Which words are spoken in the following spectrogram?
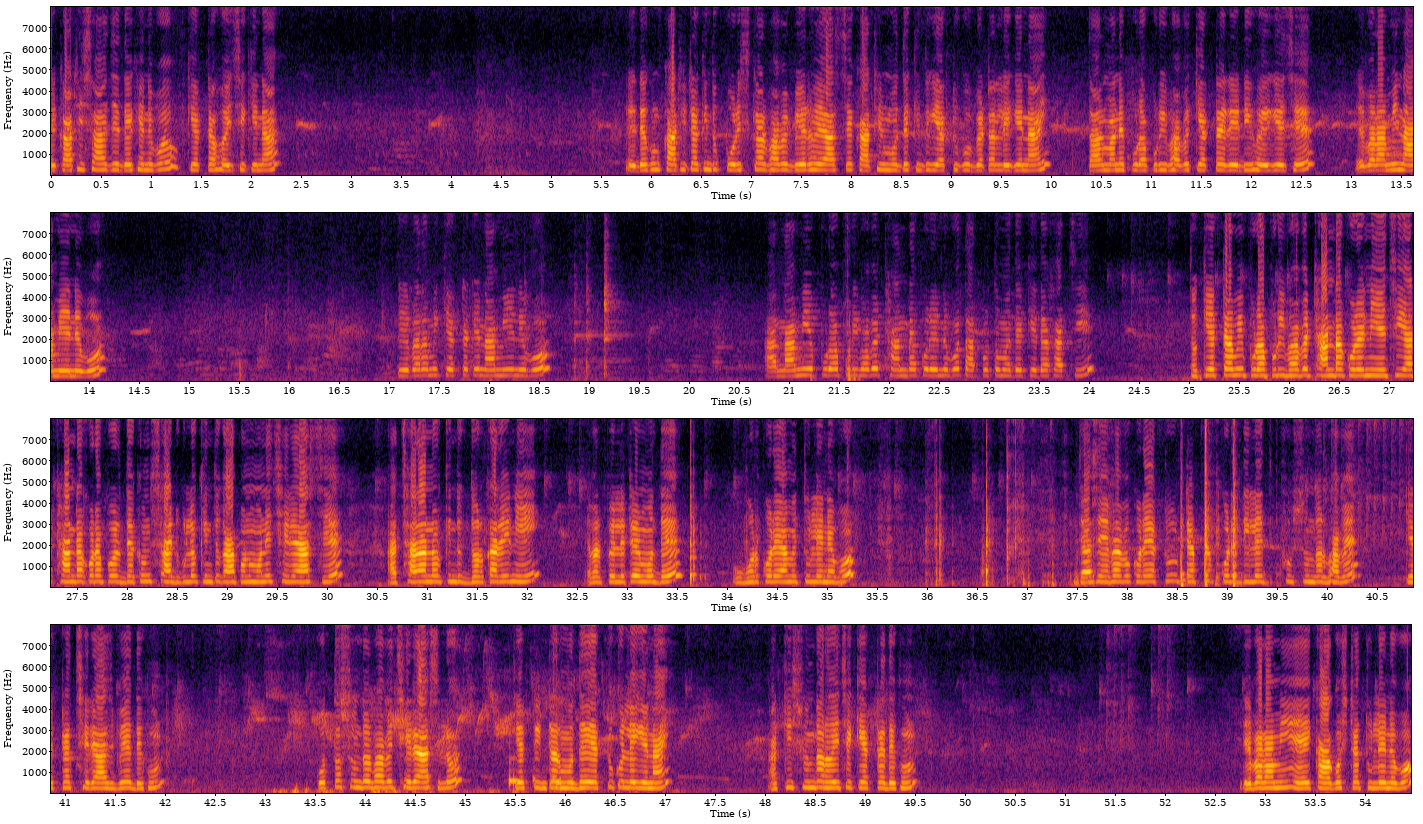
এই কাঠির সাহায্যে দেখে নেব কেকটা হয়েছে কি না এই দেখুন, কাঠিটা কিন্তু পরিষ্কারভাবে বের হয়ে আসছে, কাঠির মধ্যে কিন্তু একটুকু বেটার লেগে নাই, তার মানে পুরোপুরিভাবে কেকটা রেডি হয়ে গেছে। এবার আমি নামিয়ে নেব। এবার আমি কেকটাকে নামিয়ে নেব। আর নামিয়ে পুরোপুরিভাবে ঠান্ডা করে নেব, তারপর তোমাদেরকে দেখাচ্ছি। তো কেকটা আমি পুরোপুরিভাবে ঠান্ডা করে নিয়েছি, আর ঠান্ডা করার পর দেখুন সাইডগুলো কিন্তু আপন মনে ছেড়ে আসছে, আর ছাড়ানোর কিন্তু দরকারই নেই। এবার প্লেটের মধ্যে উভর করে আমি তুলে নেব। জাস্ট এভাবে করে একটু ট্যাপ ট্যাপ করে দিলে খুব সুন্দরভাবে কেকটা ছেড়ে আসবে, দেখুন। কত সুন্দরভাবে ছেড়ে আসলো। কেক তিনটার মধ্যে একটুকু লেগে নাই। আর কি সুন্দর হয়েছে কেকটা দেখুন। এবার আমি এই কাগজটা তুলে নেব।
